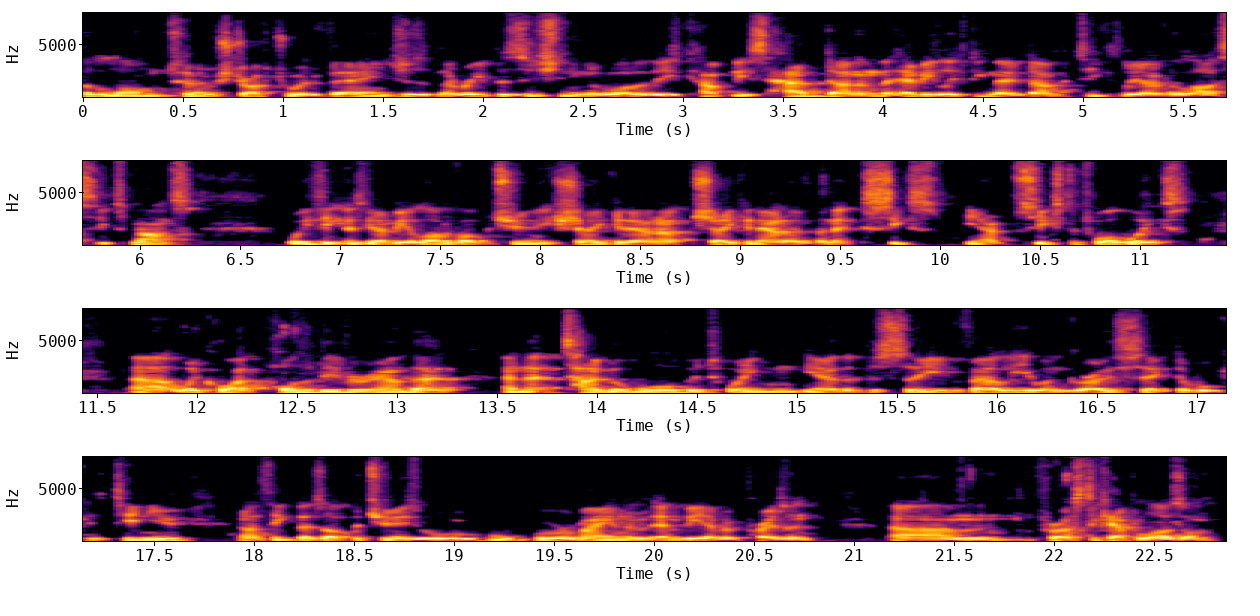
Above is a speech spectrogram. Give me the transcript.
the long term structural advantages and the repositioning a lot of these companies have done and the heavy lifting they've done, particularly over the last six months we think there's going to be a lot of opportunity shaken out, shaken out over the next six, you know, six to twelve weeks. Uh, we're quite positive around that, and that tug of war between you know the perceived value and growth sector will continue. And I think those opportunities will, will, will remain and be ever present um, for us to capitalise on.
